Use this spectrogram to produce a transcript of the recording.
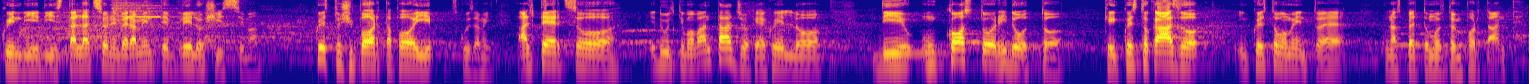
quindi di installazione veramente velocissima. Questo ci porta poi, scusami, al terzo ed ultimo vantaggio che è quello di un costo ridotto, che in questo caso, in questo momento, è un aspetto molto importante.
